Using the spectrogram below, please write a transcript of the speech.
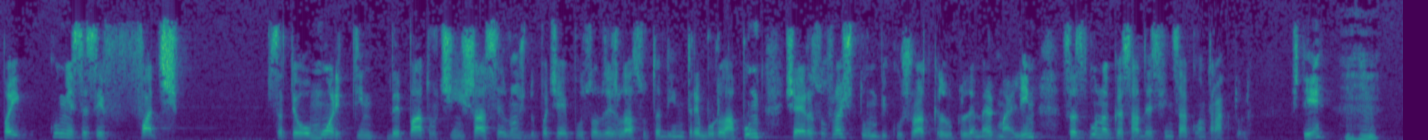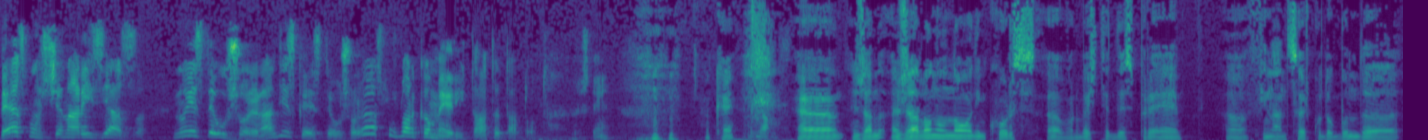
Păi, cum este să-i faci să te omori timp de 4, 5, 6 luni și după ce ai pus 80% din treburi la punct și ai răsuflat și tu un pic ușurat că lucrurile merg mai lin, să spună că s-a desfințat contractul. Știi? Uh-huh. De aia spun, scenarizează. Nu este ușor, eu n-am zis că este ușor, eu am spus doar că merită, atâta tot. Știi? ok. Da. Uh, jalonul nou din curs uh, vorbește despre uh, finanțări cu dobândă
